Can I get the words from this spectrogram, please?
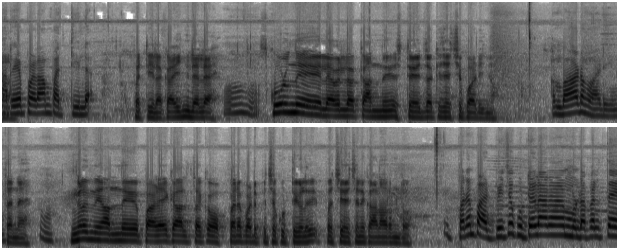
അറിയപ്പെടാൻ പറ്റില്ല പറ്റില്ല കഴിഞ്ഞില്ലല്ലേ? സ്കൂളിൽ നിന്ന് ലെവലിലൊക്കെ അന്ന് സ്റ്റേജിലൊക്കെ ചേച്ചി പാടിഞ്ഞു? അമ്പാട് പാടി. തന്നെ. നിങ്ങൾ അന്ന് പഴയ കാലത്തൊക്കെ ഒപ്പനെ പഠിപ്പിച്ച കുട്ടികൾ ഇപ്പൊ ചേച്ചിനെ കാണാറുണ്ടോ? ഇപ്പം പഠിപ്പിച്ച കുട്ടികളാണ് മുണ്ടപ്പലത്തെ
